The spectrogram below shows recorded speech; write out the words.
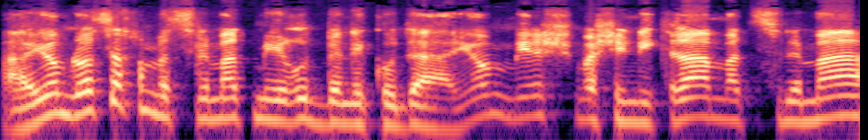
היום לא צריך מצלמת מהירות בנקודה, היום יש מה שנקרא מצלמה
